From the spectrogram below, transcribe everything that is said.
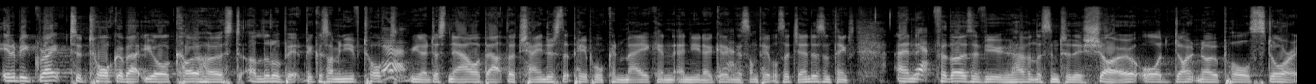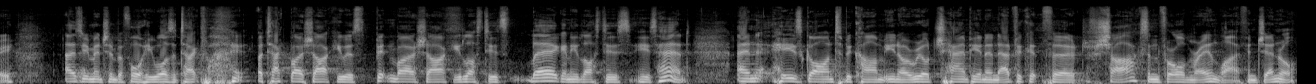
it'd be great to talk about your co-host a little bit because I mean you've talked Yeah. you know just now about the changes that people can make and, and you know getting Yeah. this on people's agendas and things. And Yeah. for those of you who haven't listened to this show or don't know Paul's story, as you mentioned before, he was attacked by attacked by a shark. He was bitten by a shark. He lost his leg and he lost his, his hand, and he's gone to become you know a real champion and advocate for sharks and for all marine life in general.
